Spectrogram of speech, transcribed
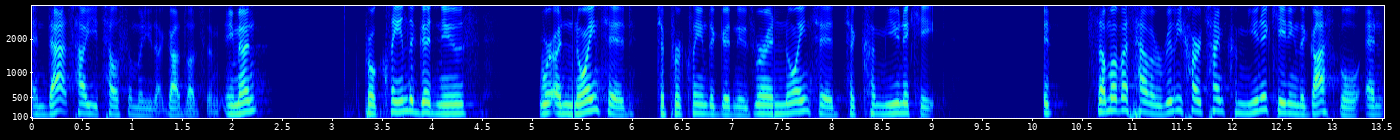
and that's how you tell somebody that God loves them. Amen. Proclaim the good news. We're anointed to proclaim the good news. We're anointed to communicate. It, some of us have a really hard time communicating the gospel and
